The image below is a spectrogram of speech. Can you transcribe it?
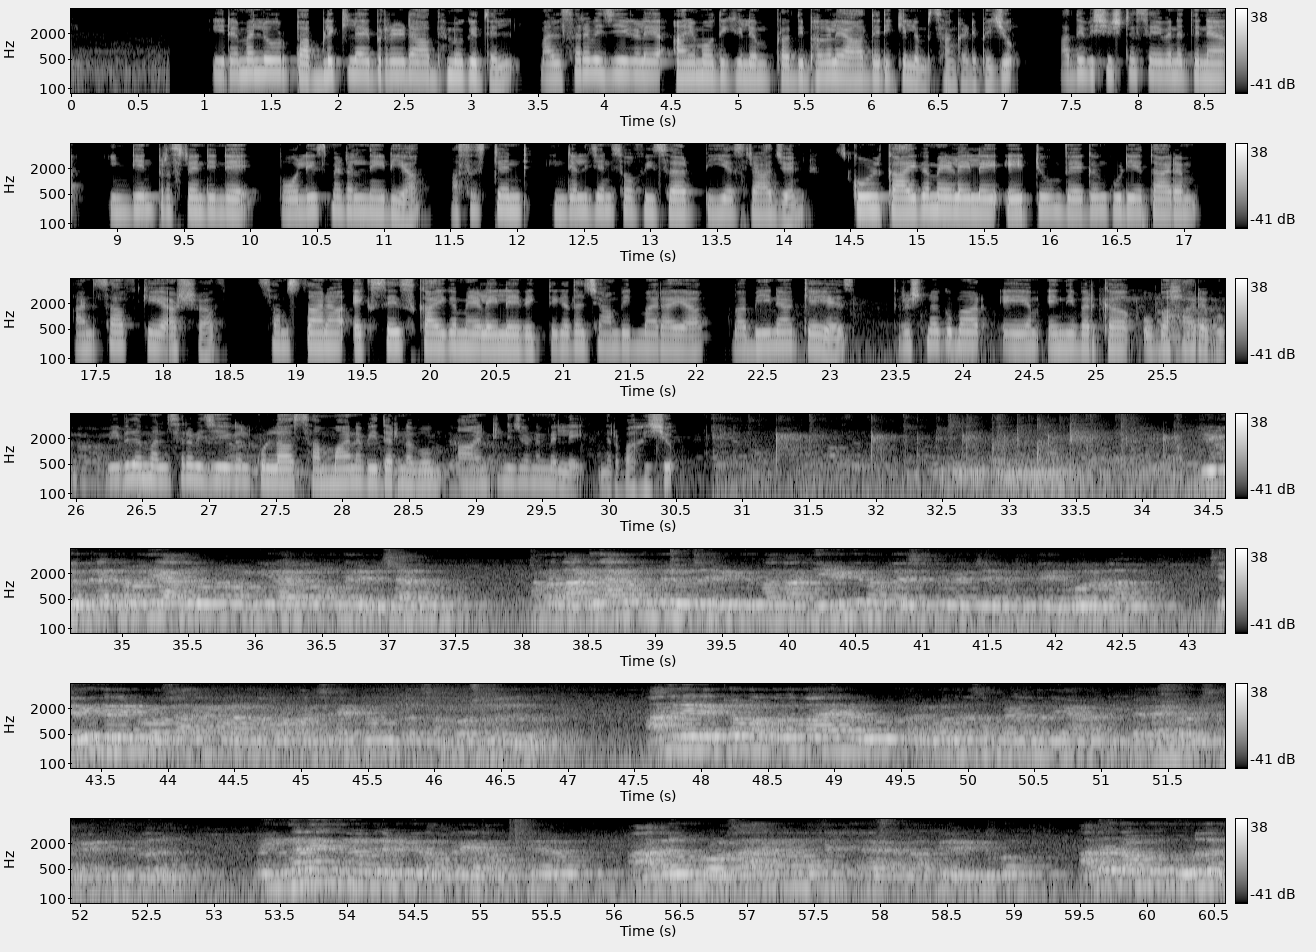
ഇരമല്ലൂർ പബ്ലിക് ലൈബ്രറിയുടെ ആഭിമുഖ്യത്തിൽ മത്സര വിജയികളെ അനുമോദിക്കലും പ്രതിഭകളെ ആദരിക്കലും സംഘടിപ്പിച്ചു. അതിവിശിഷ്ട സേവനത്തിന് ഇന്ത്യൻ പ്രസിഡന്റിന്റെ പോലീസ് മെഡൽ നേടിയ assistant intelligence officer P S Rajan school കായികമേളയിലെ ഏറ്റവും വേഗം കൂടിയ താരം അൻസാഫ് കെ അഷ്റഫ് സംസ്ഥാന എക്സൈസ് കായികമേളയിലെ വ്യക്തിഗത ചാമ്പ്യന്മാരായ Babeena K S Krishnakumar A M എന്നിവർക്ക് ഉപഹാരവും വിവിധ മത്സര വിജയികൾക്കുള്ള സമ്മാന വിതരണവും ആന്റണി ജോൺ എം നിർവഹിച്ചു. ജീവിതത്തിൽ എത്ര വലിയ ആദരവുകളും അംഗീകാരങ്ങളും ഒക്കെ ലഭിച്ചാലും നമ്മുടെ നാട്ടുകാരുടെ മുമ്പിൽ വെച്ച് ലഭിക്കുന്ന നാം ജീവിക്കുന്ന പ്രദേശത്ത് വെച്ച് ലഭിക്കുന്ന ഇതുപോലുള്ള ചെറിയ ചെറിയ പ്രോത്സാഹനങ്ങളാണ് നമ്മുടെ മനസ്സിന് ഏറ്റവും കൂടുതൽ സന്തോഷം നൽകുന്നത്. ആ നിലയിൽ ഏറ്റവും അർത്ഥവത്തായ ഒരു അനുമോദന സമ്മേളനം തന്നെയാണ് ഇവിടെ ലൈബ്രറി സംഘടിപ്പിച്ചിട്ടുള്ളത്. അപ്പൊ ഇങ്ങനെ നിങ്ങൾക്ക് ലഭിക്കുക നമുക്കറിയാം നമുക്ക് ആദരവും പ്രോത്സാഹനങ്ങളും ഒക്കെ നമുക്ക് ലഭിക്കുമ്പോൾ അത് നമുക്ക് കൂടുതൽ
